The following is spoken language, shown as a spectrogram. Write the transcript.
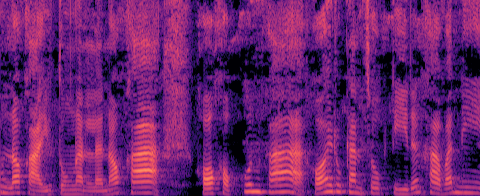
ลเนาะค่ะอยู่ตรงนั้นแหละเนาะค่ะ ขอขอบคุณค่ะ ขอให้ทุกท่านโชคดีเด้อค่ะ วันนี้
